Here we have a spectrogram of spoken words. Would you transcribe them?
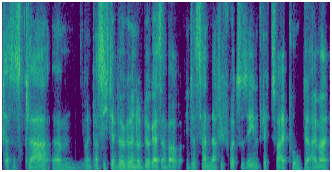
das ist klar. Ähm, und aus Sicht der Bürgerinnen und Bürger ist aber auch interessant nach wie vor zu sehen, vielleicht zwei Punkte. Einmal,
